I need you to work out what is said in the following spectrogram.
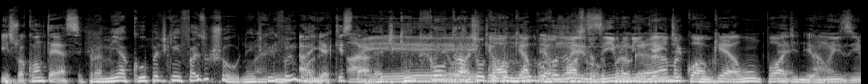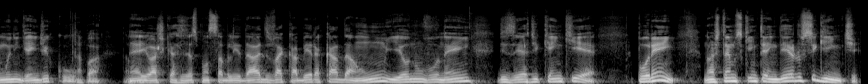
isso acontece. Pra mim, a culpa é de quem faz o show, nem de quem foi embora. Aí é que está. É de quem que Aê, contratou todo mundo pra Eu não eximo ninguém programa, de culpa. qualquer um pode, É, Eu não. não eximo ninguém de culpa. Tá tá né? Eu acho que as responsabilidades vai caber a cada um e eu não vou nem dizer de quem que é. Porém, nós temos que entender o seguinte,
